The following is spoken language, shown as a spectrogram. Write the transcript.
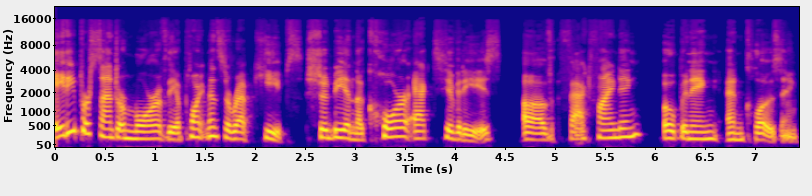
80% or more of the appointments a rep keeps should be in the core activities of fact finding, opening, and closing.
